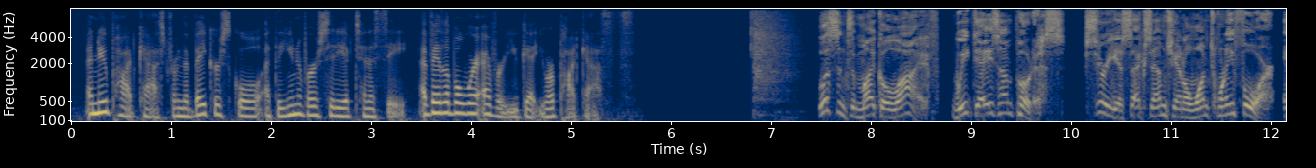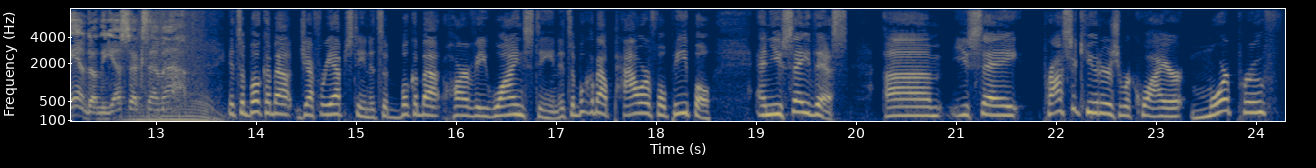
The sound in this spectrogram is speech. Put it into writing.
a new podcast from the Baker School at the University of Tennessee, available wherever you get your podcasts. Listen to Michael live weekdays on POTUS, Sirius XM channel 124, and on the SXM app. It's a book about Jeffrey Epstein. It's a book about Harvey Weinstein. It's a book about powerful people. And you say this. Um, you say prosecutors require more proof,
